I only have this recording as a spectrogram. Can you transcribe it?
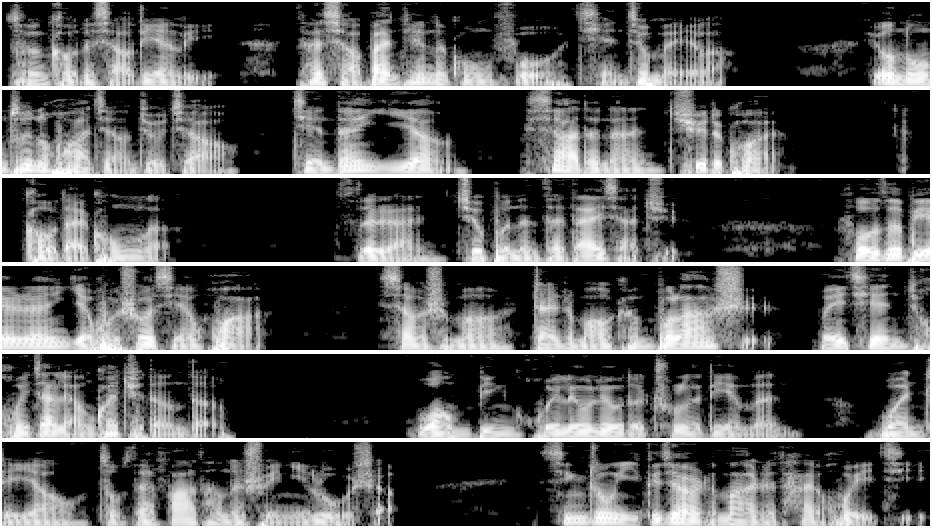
村口的小店里。才小半天的功夫，钱就没了。用农村的话讲，就叫简单一样，下得难，去得快。口袋空了，自然就不能再待下去，否则别人也会说闲话，像什么占着茅坑不拉屎，没钱就回家凉快去等等。王斌灰溜溜地出了店门，弯着腰走在发烫的水泥路上，心中一个劲儿地骂着太晦气，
